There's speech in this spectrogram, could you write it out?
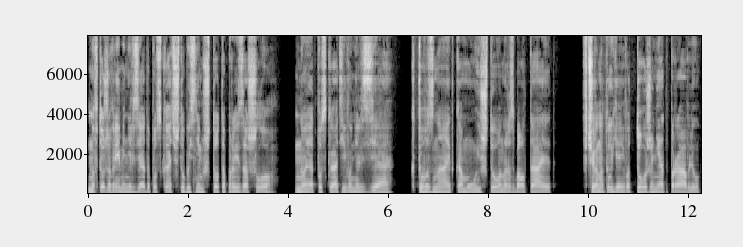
Но в то же время нельзя допускать, чтобы с ним что-то произошло. Но и отпускать его нельзя. Кто знает, кому и что он разболтает. В черноту я его тоже не отправлю.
